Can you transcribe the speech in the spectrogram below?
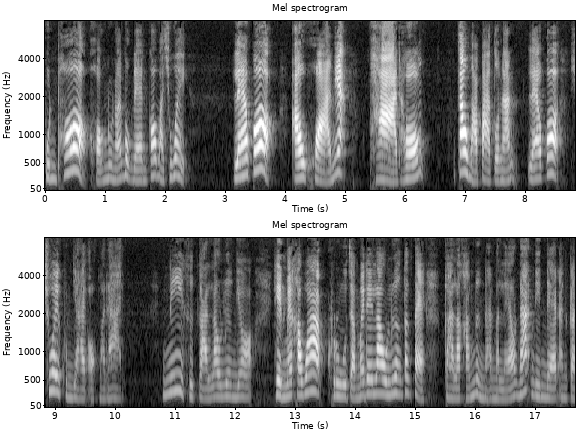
คุณพ่อของหนูน้อยบวกแดงก็มาช่วย แล้วก็เอาขวานเนี่ยผ่าท้องเจ้าหมาป่าตัวนั้น แล้วก็ช่วยคุณยายออกมาได้ นี่คือการเล่าเรื่องย่อ เห็นไหมคะว่า ครูจะไม่ได้เล่าเรื่องตั้งแต่การละครั้งหนึ่งนานมาแล้วณนะดินแดนอันไกล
